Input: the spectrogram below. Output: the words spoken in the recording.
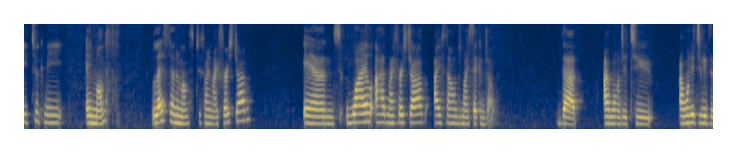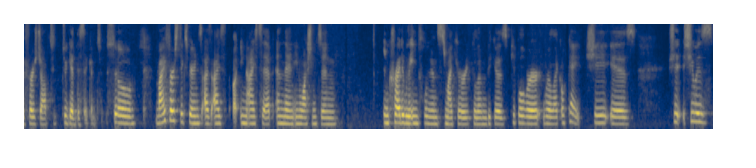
It took me a month, less than a month, to find my first job. And while I had my first job, I found my second job that I wanted to I wanted to leave the first job to, to get the second. So my first experience as I, in ISEP and then in Washington incredibly influenced my curriculum because people were, were like, okay, she is, she, she was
